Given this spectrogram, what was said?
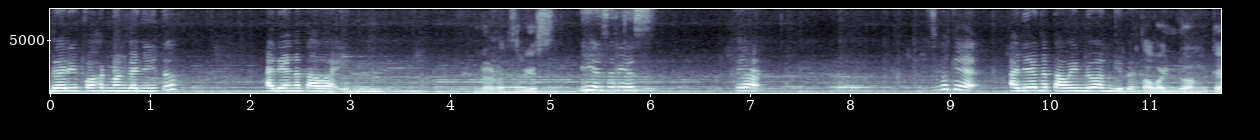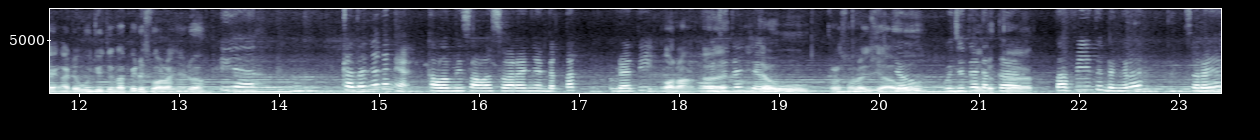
dari pohon mangganya itu ada yang ngetawain. Beneran serius. Iya serius. Kayak cuma kayak ada yang ngetawain doang gitu. Tawain doang, kayak nggak ada wujudnya tapi ada suaranya doang. Iya. Katanya kan ya kalau misalnya suaranya dekat berarti Orang eh, Wujudnya jauh. jauh. Kalau suara jauh, jauh, wujudnya dekat. Tapi itu dengernya suaranya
